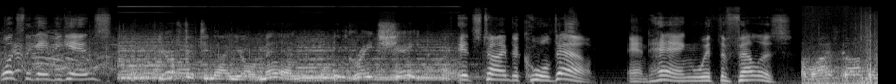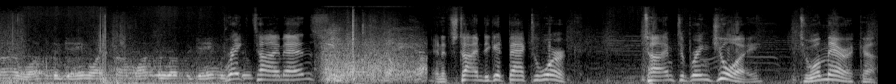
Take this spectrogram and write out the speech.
Once the game begins, You're a 59 year old man in great shape. it's time to cool down and hang with the fellas. Weisskopf and I love the game like Tom Watson loved the game. Break time ends, and it's time to get back to work. Time to bring joy to America.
